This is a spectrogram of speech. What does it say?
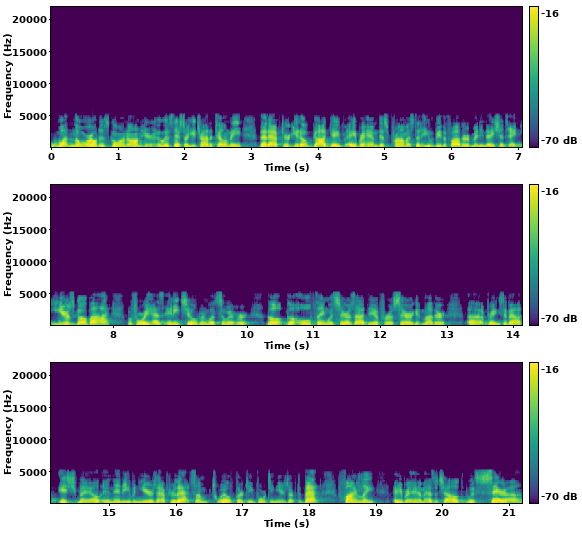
What in the world is going on here? Who is this? Are you trying to tell me that after, you know, God gave Abraham this promise that he would be the father of many nations and years go by before he has any children whatsoever? The, the whole thing with Sarah's idea for a surrogate mother uh, brings about Ishmael. And then even years after that, some 12, 13, 14 years after that, finally Abraham has a child with Sarah.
